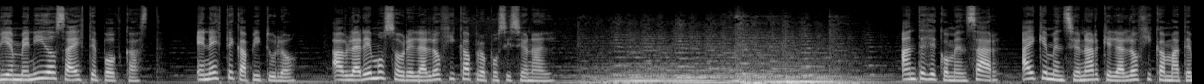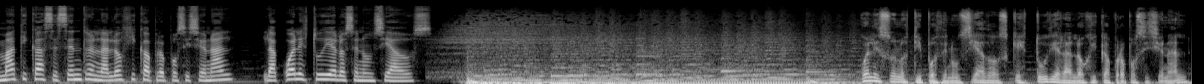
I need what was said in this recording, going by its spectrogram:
Bienvenidos a este podcast. En este capítulo, hablaremos sobre la lógica proposicional. Antes de comenzar, hay que mencionar que la lógica matemática se centra en la lógica proposicional, la cual estudia los enunciados. ¿Cuáles son los tipos de enunciados que estudia la lógica proposicional?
